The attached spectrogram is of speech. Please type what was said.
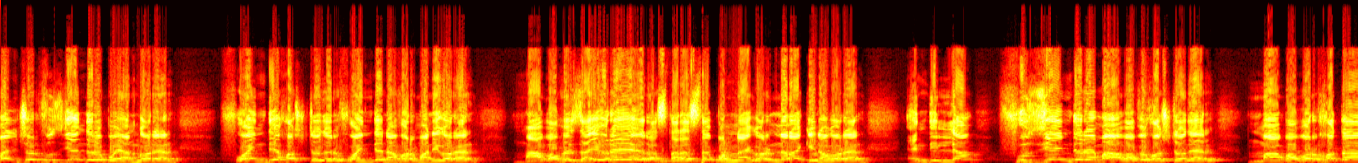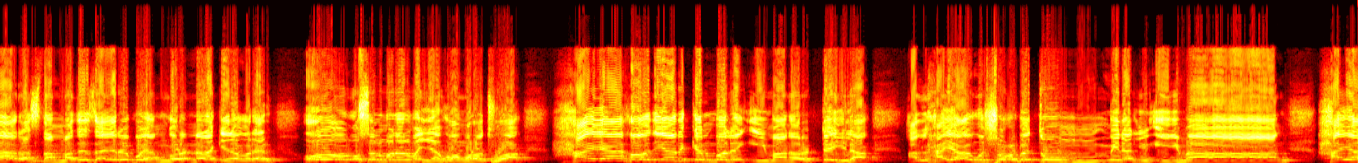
মানুষের ফুজিয়াইন্দের বয়ান করেন। ফয়েন্দে হস্তদের ফয়েন্দে নাফরমানি করেন। মা বাপে যাই রে, রাস্তা রাস্তা বন্যায় করেন না কি নগরেন এন্দিল্লা ফুজিয়াইন ধরে মা বাপে কষ্ট কষ্টদের মা বাবার কথা রাস্তার মাঝে যায় রে, বয়ান করেন না কি নগরের? ও মুসলমানের মাইয়া ভমরত হওয়া হায়া হদিয়ান কেন বলে ইমানের টেইলা? আল হায়া ও শুবতুম মিনাল ঈমান। হায়া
